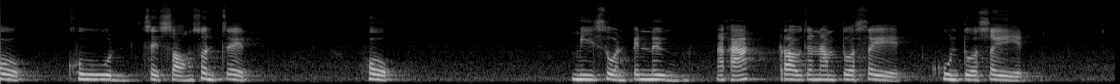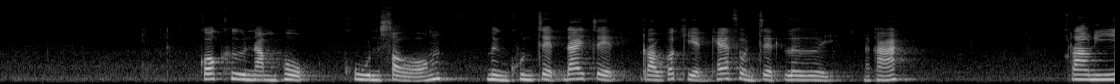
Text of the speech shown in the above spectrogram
หกคูณ เศษสองส่วนเจ็ดหกมีส่วนเป็นหนึ่งนะคะ เราจะนำตัวเศษ คูณตัวเศษ ก็คือนำหกคูณสองหนึ่งคูณเจ็ดได้เจ็ดเราก็เขียนแค่ส่วนเจ็ดเลยนะคะ คราวนี้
